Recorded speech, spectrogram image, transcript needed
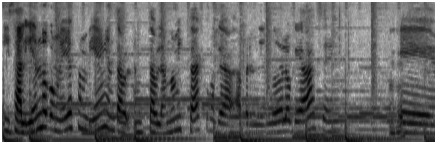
Y saliendo con ellos también, entablando amistad, como que aprendiendo de lo que hacen. Eh,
